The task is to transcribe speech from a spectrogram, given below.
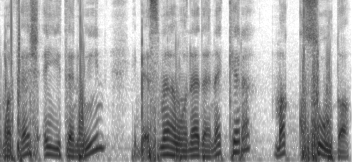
وما فيهاش أي تنوين يبقى اسمها منادى نكرة مقصودة.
